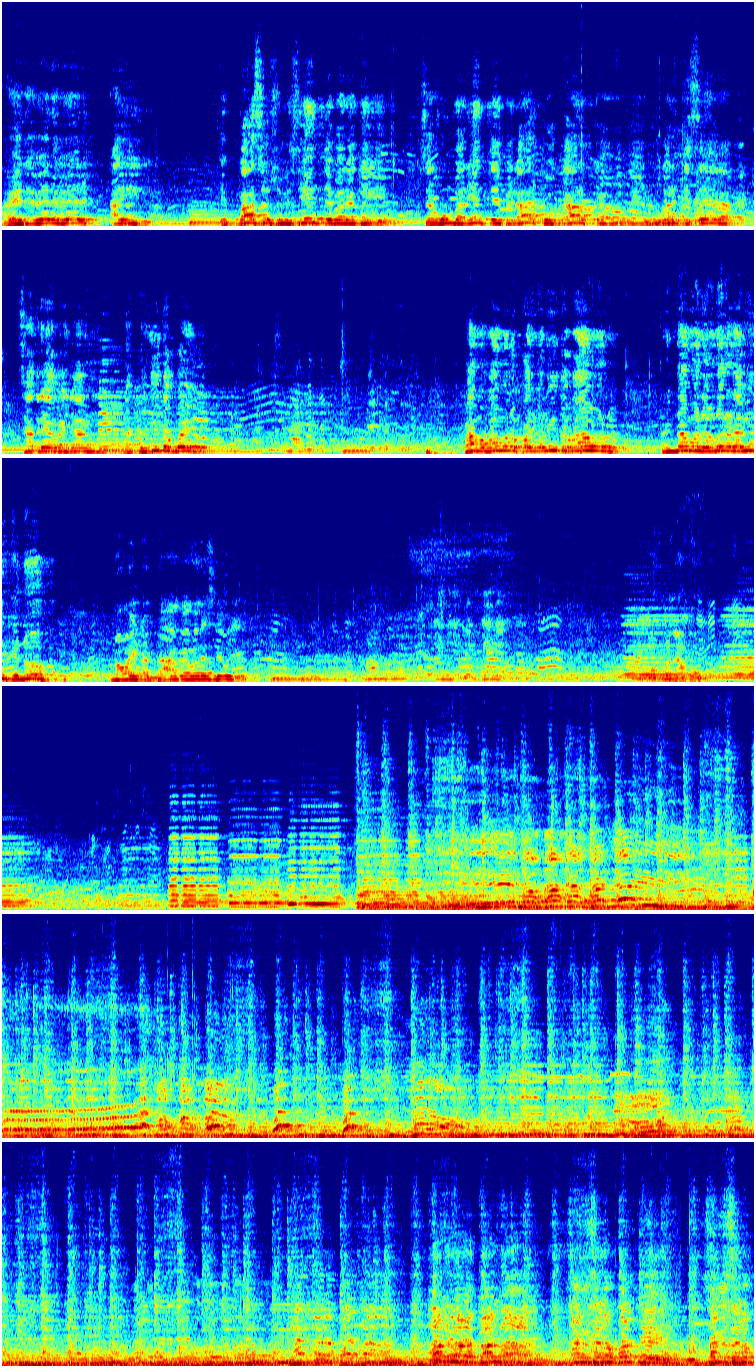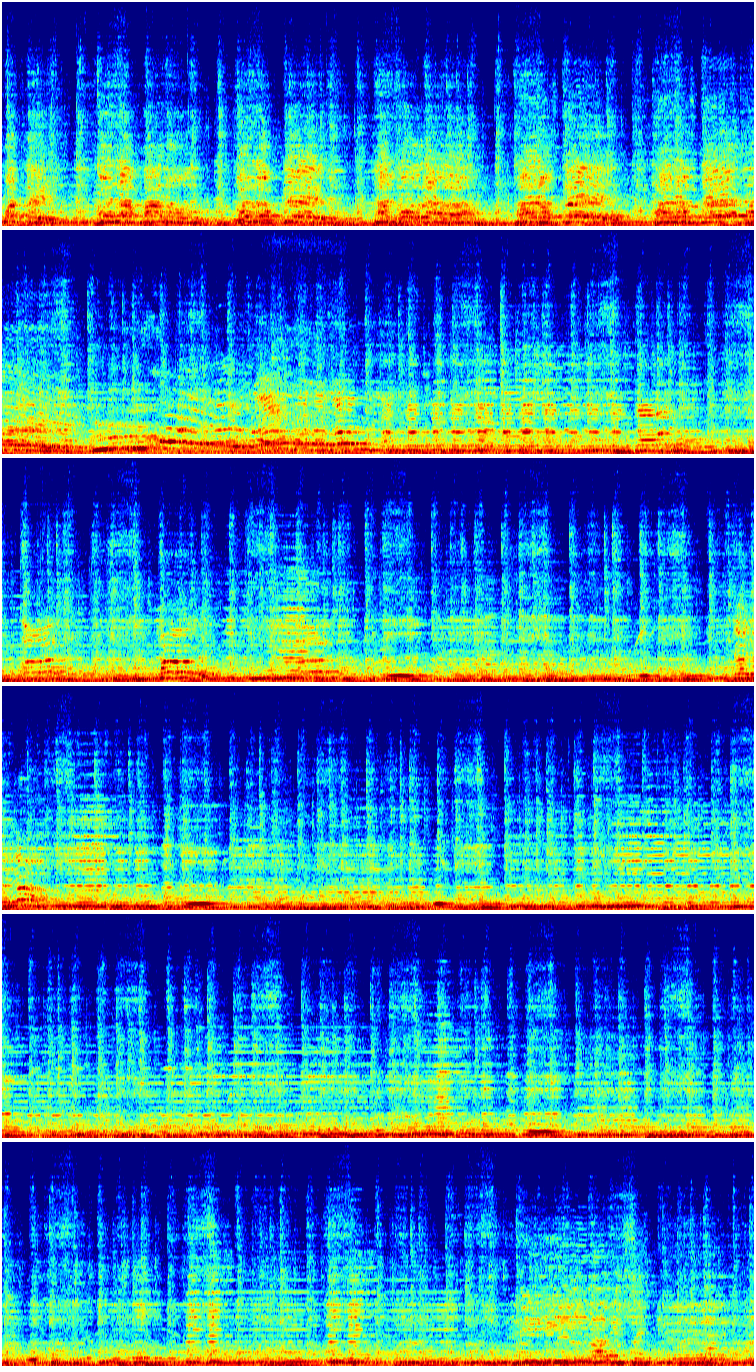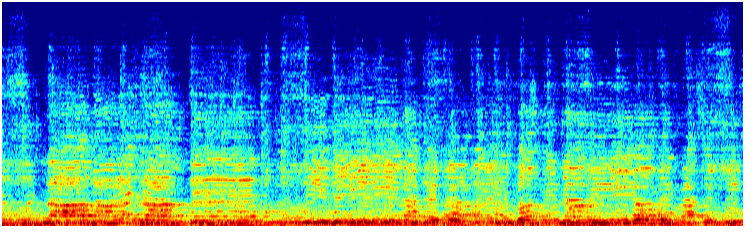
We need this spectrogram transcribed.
A ver, a ver, a ver, hay espacio suficiente para que según variante de Pelarco, carca o del lugar que sea, se atreva a bailar unas cuentitas pues. Vamos, vámonos, pañuelitos, vámonos. Brindámosle honor a la Virgen, ¿no? No bailan nada, parece, oye. Thank you.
